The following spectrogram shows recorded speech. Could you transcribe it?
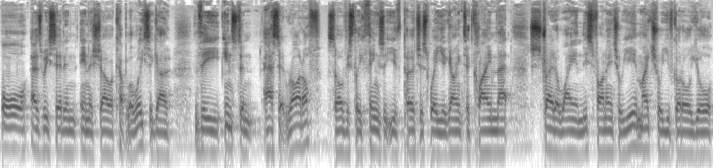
or as we said in, in a show a couple of weeks ago, the instant asset write off. So, obviously, things that you've purchased where you're going to claim that straight away in this financial year. Make sure you've got all your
